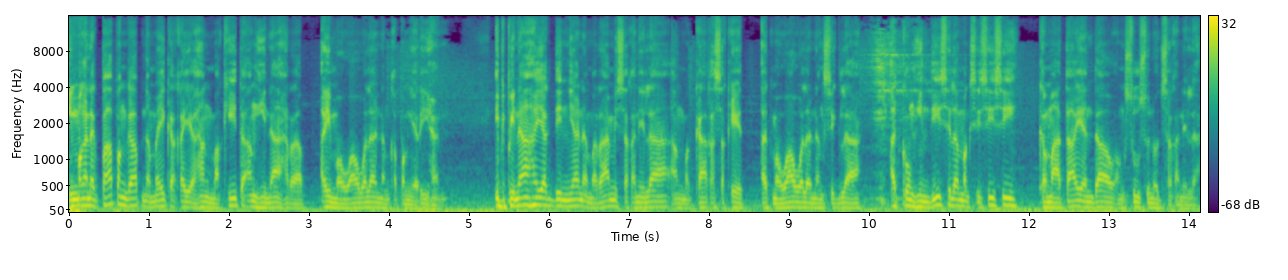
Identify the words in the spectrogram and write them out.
Ang mga nagpapanggap na may kakayahang makita ang hinaharap ay mawawalan ng kapangyarihan. Ipinahayag din niya na marami sa kanila ang magkakasakit at mawawalan ng sigla at kung hindi sila magsisisi, kamatayan daw ang susunod sa kanila.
